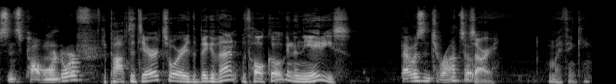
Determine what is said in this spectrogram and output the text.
since Paul Orndorff. he popped the territory, the big event with Hulk Hogan in the '80s. That was in Toronto. Sorry, what am I thinking?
